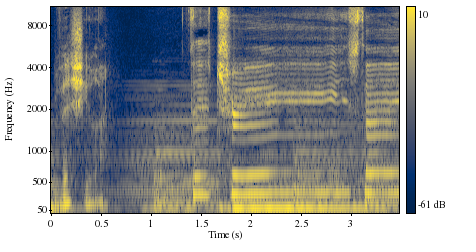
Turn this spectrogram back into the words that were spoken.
ושירה. The trees they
